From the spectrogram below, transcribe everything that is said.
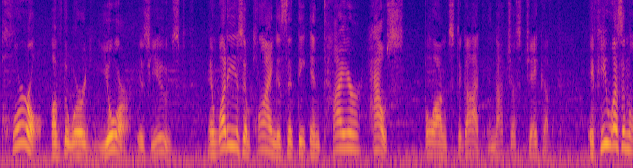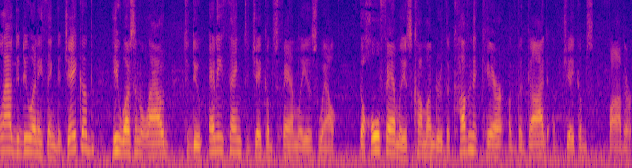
plural of the word your is used. And what he is implying is that the entire house belongs to God and not just Jacob. If he wasn't allowed to do anything to Jacob, he wasn't allowed to do anything to Jacob's family as well. The whole family has come under the covenant care of the God of Jacob's father.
